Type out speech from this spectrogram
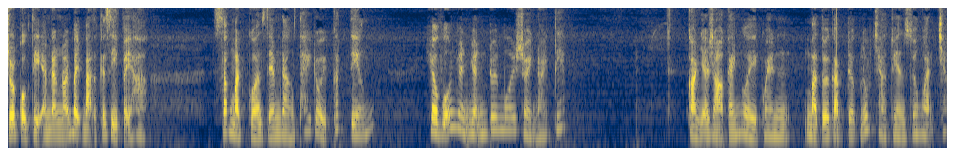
Rốt cuộc thì em đang nói bậy bạ cái gì vậy hả? Sắc mặt của Diêm Đằng thay đổi cất tiếng. Hiểu Vũ nhuận nhuận đôi môi rồi nói tiếp. Còn nhớ rõ cái người quen mà tôi gặp được lúc chào thuyền du ngoạn chứ.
